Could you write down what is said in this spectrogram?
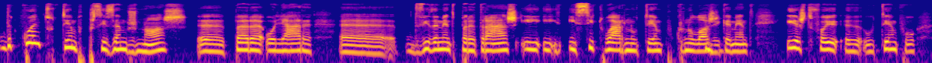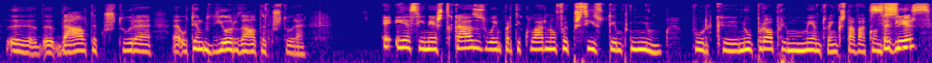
De quanto tempo precisamos nós uh, para olhar uh, devidamente para trás e, e, e, situar no tempo, cronologicamente, este foi uh, o tempo da alta costura, o tempo de ouro da alta costura. É, é assim, neste caso em particular, não foi preciso tempo nenhum, porque no próprio momento em que estava a acontecer, sabia-se,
